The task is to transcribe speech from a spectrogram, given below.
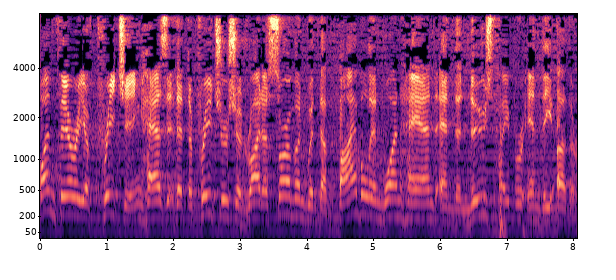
One theory of preaching has it that the preacher should write a sermon with the Bible in one hand and the newspaper in the other.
